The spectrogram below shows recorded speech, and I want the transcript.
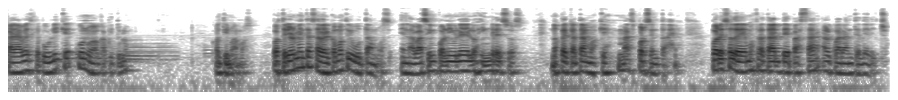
cada vez que publique un nuevo capítulo. Continuamos. Posteriormente a saber cómo tributamos en la base imponible de los ingresos, nos percatamos que es más porcentaje, por eso debemos tratar de pasar al cuadrante derecho.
